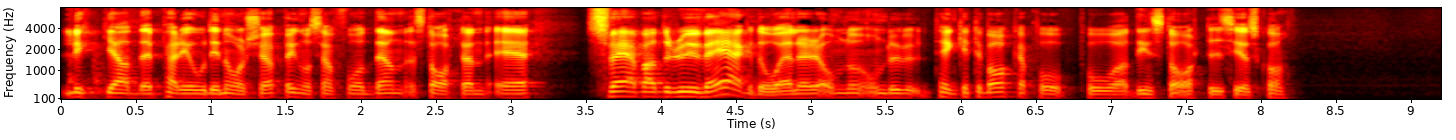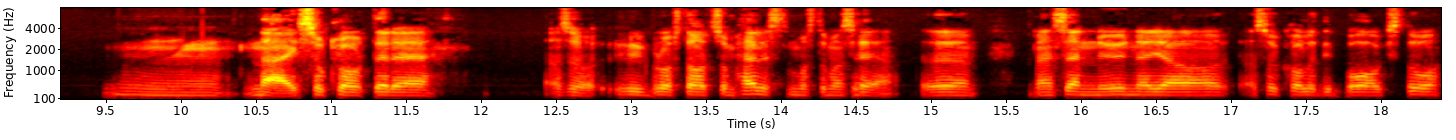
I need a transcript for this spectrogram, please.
lyckad period i Norrköping och sen få den starten. Eh, svävade du iväg då eller om, om du tänker tillbaka på, på din start i CSKA? Mm, nej, såklart är det alltså, hur bra start som helst måste man säga. Uh, men sen nu när jag alltså, kollar tillbaks då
